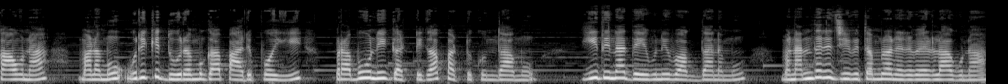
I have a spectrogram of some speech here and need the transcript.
కావున మనము ఉరికి దూరముగా పారిపోయి ప్రభువుని గట్టిగా పట్టుకుందాము. ఈ దిన దేవుని వాగ్దానము మనందరి జీవితంలో నెరవేరలాగున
